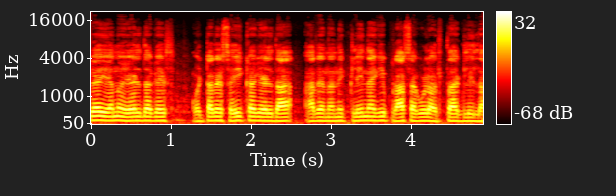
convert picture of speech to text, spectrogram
ಹುಡುಗ ಏನೋ ಹೇಳ್ದ ಗೈಸ್ ಒಟ್ಟಾರೆ ಸೈಕಾಗಿ ಹೇಳ್ದ ಆದರೆ ನನಗೆ ಕ್ಲೀನಾಗಿ ಪ್ರಾಸಗಳು ಅರ್ಥ ಆಗಲಿಲ್ಲ.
